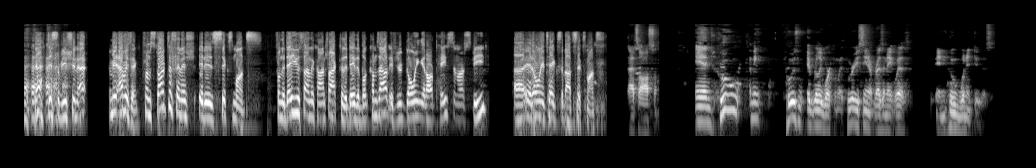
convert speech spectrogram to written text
yeah, distribution. I mean, everything from start to finish. It is six months from the day you sign the contract to the day the book comes out. If you're going at our pace and our speed, uh, it only takes about six months. That's awesome. And who? I mean, who's it really working with? Who are you seeing it resonate with, and who wouldn't do this?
